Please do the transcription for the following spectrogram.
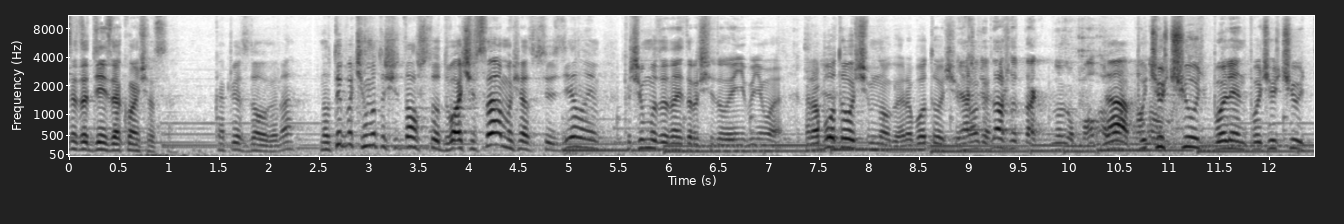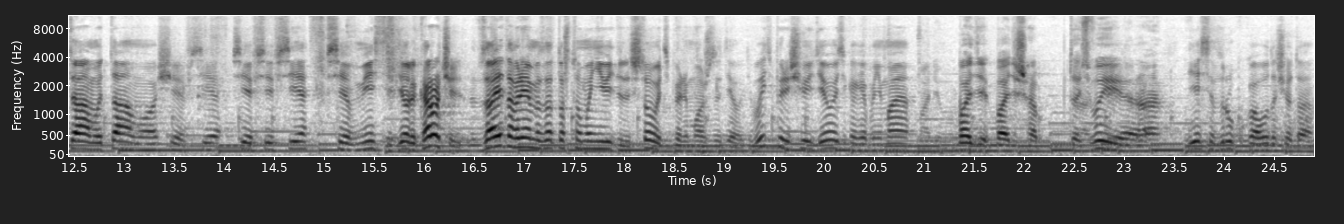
Наконец этот день закончился. Капец долго, да? Но ты почему-то считал, что два часа мы сейчас все сделаем. Почему ты на это рассчитывал, я не понимаю. Работы очень много, работы очень Я много. не знал, что так много пол- Да, по чуть-чуть, блин, по чуть-чуть, там и там вообще, все, все, все, все, все вместе сделали. Короче, за это время, за то, что мы не видели, что вы теперь можете делать? Вы теперь еще и делаете, как я понимаю, бади, бади шап. То есть вы, э, если вдруг у кого-то что-то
